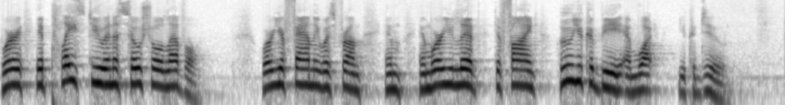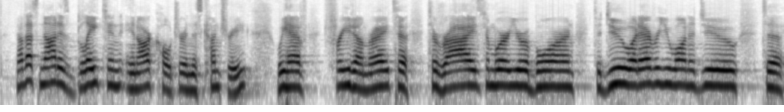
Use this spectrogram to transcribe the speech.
Where it placed you in a social level. Where your family was from and, and where you lived defined who you could be and what you could do. Now, that's not as blatant in our culture in this country. We have freedom, right? To, to rise from where you were born, to do whatever you want to do, to,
